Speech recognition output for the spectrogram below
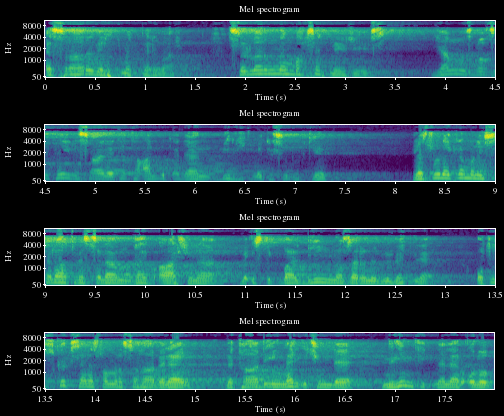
esrarı ve hikmetleri var. Sırlarından bahsetmeyeceğiz. Yalnız vazife-i risalete taalluk eden bir hikmeti şudur ki, Resul-i Ekrem aleyhissalatü vesselam gayb aşina ve istikbal bin nazarı nübüvvetle 30-40 sene sonra sahabeler ve tabiinler içinde mühim fitneler olup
